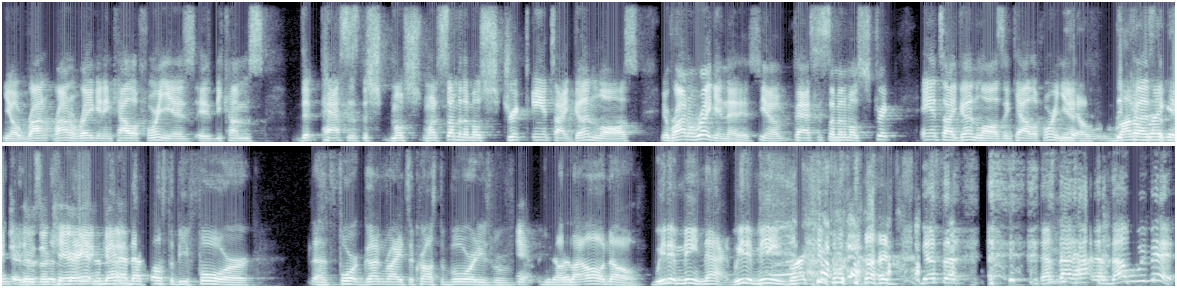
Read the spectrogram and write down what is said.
you know Ron, Ronald Reagan in California is it becomes that passes the most one, some of the most strict anti-gun laws. You know, Ronald Reagan, that is, you know, passes some of the most strict anti-gun laws in California. Yeah, Ronald Reagan, the, there's a the, man, the man that's supposed to be for uh, for gun rights across the board. He's, yeah. you know, they're like, oh no, we didn't mean that. We didn't mean black people with guns. That's not, that's not how. That's not what we meant.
